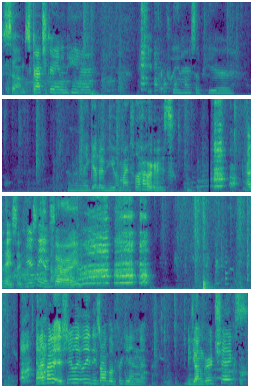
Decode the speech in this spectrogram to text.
some scratch grain in here. Keep their cleaners up here. And then they get a view of my flowers. Okay, so here's the inside. And I've had an issue lately. These are all the freaking younger chicks.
